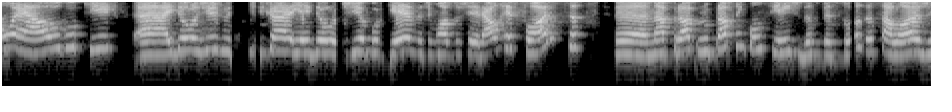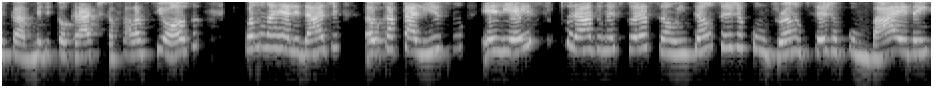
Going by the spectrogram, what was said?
então é algo que a ideologia jurídica e a ideologia burguesa, de modo geral, reforça uh, na própria, no próprio inconsciente das pessoas essa lógica meritocrática falaciosa, quando na realidade o capitalismo ele é estruturado na exploração. Então, seja com Trump, seja com Biden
